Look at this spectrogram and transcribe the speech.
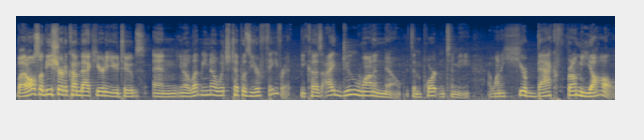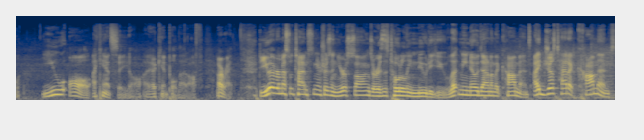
But also be sure to come back here to YouTube's and you know let me know which tip was your favorite because I do want to know. It's important to me. I want to hear back from y'all. You all. I can't say y'all. I, I can't pull that off. All right. Do you ever mess with time signatures in your songs or is this totally new to you? Let me know down in the comments. I just had a comment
